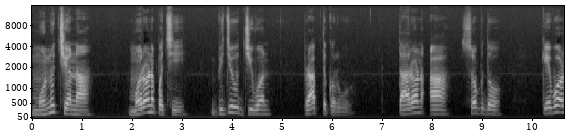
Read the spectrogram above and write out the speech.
મનુષ્યના મરણ પછી બીજું જીવન પ્રાપ્ત કરવું. તારણ આ શબ્દો કેવળ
